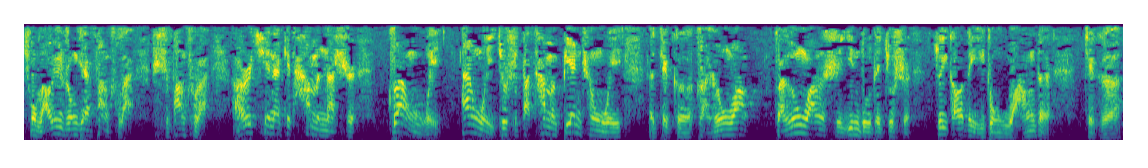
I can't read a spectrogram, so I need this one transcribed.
从牢狱中间放出来，释放出来，而且呢，给他们呢是转为安慰，就是把他们变成为呃这个转轮王。转轮王是印度的，就是最高的一种王的这个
